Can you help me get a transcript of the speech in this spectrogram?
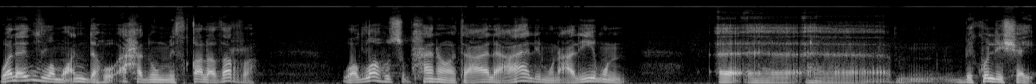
ولا يظلم عنده أحد مثقال ذرة. والله سبحانه وتعالى عالم عليم بكل شيء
